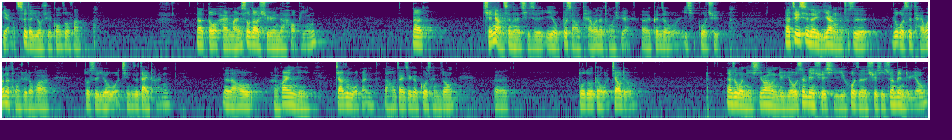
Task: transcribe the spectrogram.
两次的游学工作坊，那都还蛮受到学员的好评。那前两次呢，其实也有不少台湾的同学呃跟着我一起过去。那这次呢，一样就是如果是台湾的同学的话，都是由我亲自带团。那然后很欢迎你加入我们，然后在这个过程中，呃，多多跟我交流。那如果你希望旅游顺便学习，或者学习顺便旅游。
